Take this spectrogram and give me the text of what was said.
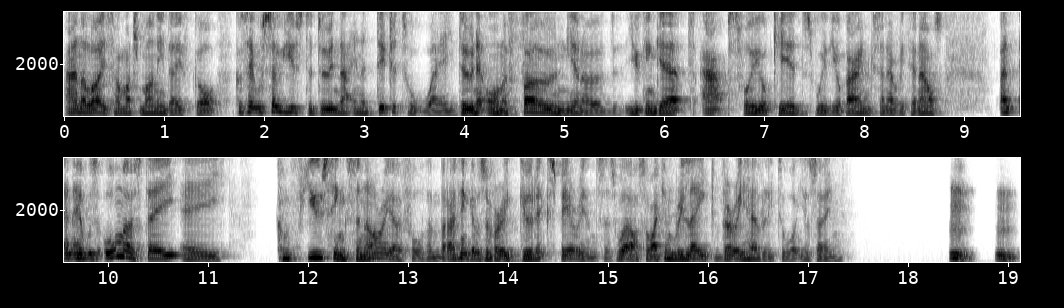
analyze how much money they've got, because they were so used to doing that in a digital way, doing it on a phone. You know, you can get apps for your kids with your banks and everything else. And, and it was almost a, a confusing scenario for them, but I think it was a very good experience as well. So I can relate very heavily to what you're saying. Mm, mm.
